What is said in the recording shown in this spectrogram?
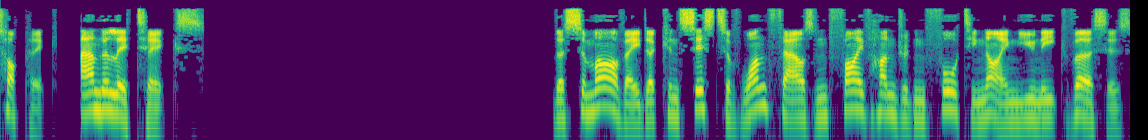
Topic: Analytics The Samaveda consists of 1,549 unique verses,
